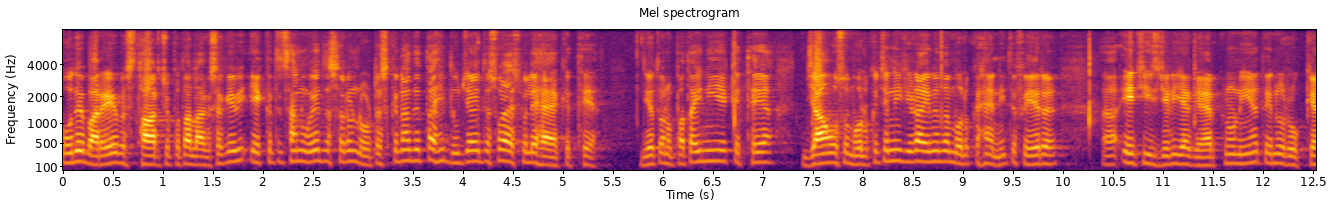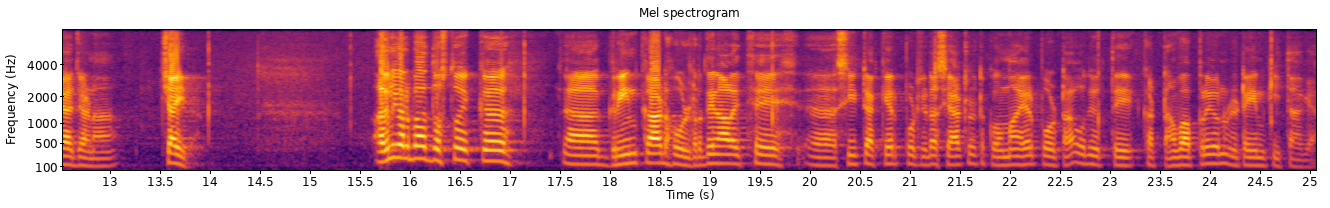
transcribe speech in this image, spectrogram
ਉਹਦੇ ਬਾਰੇ ਵਿਸਥਾਰ ਚ ਪਤਾ ਲੱਗ ਸਕੇ ਵੀ ਇੱਕ ਤੇ ਸਾਨੂੰ ਇਹ ਦੱਸੋ ਨੋਟਿਸ ਕਿੰਨਾ ਦਿੱਤਾ ਸੀ, ਦੂਜਾ ਇਹ ਦੱਸੋ ਇਸ ਵੇਲੇ ਹੈ ਕਿੱਥੇ ਆ। ਜੇ ਤੁਹਾਨੂੰ ਪਤਾ ਹੀ ਨਹੀਂ ਇਹ ਕਿੱਥੇ ਆ, ਜਾਂ ਉਸ ਮੁਲਕ ਚ ਨਹੀਂ, ਜਿਹੜਾ ਇਹਨਾਂ ਦਾ ਮੁਲਕ ਹੈ ਨਹੀਂ, ਤੇ ਫਿਰ ਇਹ ਚੀਜ਼ ਜਿਹੜੀ ਆ ਗੈਰ ਕਾਨੂੰਨੀ ਆ, ਤੇ ਇਹਨੂੰ ਰੋਕਿਆ ਜਾਣਾ ਚਾਹੀਦਾ। ਅਗਲੀ ਗੱਲਬਾਤ ਦੋਸਤੋ, ਇੱਕ ਗ੍ਰੀਨ ਕਾਰਡ ਹੋਲਡਰ ਦੇ ਨਾਲ ਇੱਥੇ ਸੀਟੈਕ 에ਅਰਪੋਰਟ ਜਿਹੜਾ ਸਿਆਟਲ ਟਕੋਮਾ 에ਅਰਪੋਰਟ ਆ, ਉਹਦੇ ਉੱਤੇ ਘਟਨਾ ਵਾਪਰੇ, ਉਹਨੂੰ ਰਿਟੇਨ ਕੀਤਾ ਗਿਆ।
